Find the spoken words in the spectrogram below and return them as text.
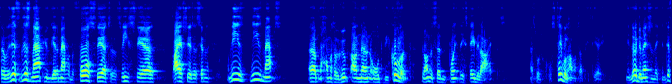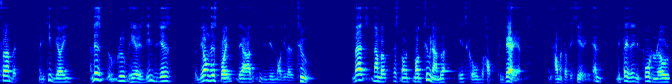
So with this, this map, you can get a map of the four sphere to the three sphere, five sphere to the seven. And these, these maps, um, the homotopy group, are known all to be equivalent. Beyond a certain point, they stabilize. That's what's called stable homotopy theory. In low dimensions, they can differ, but when you keep going, and this group here is the integers, but beyond this point, they are the integers modulo 2. And that number, this mod, mod 2 number, is called the Hopf invariant in homotopy theory. And it plays an important role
